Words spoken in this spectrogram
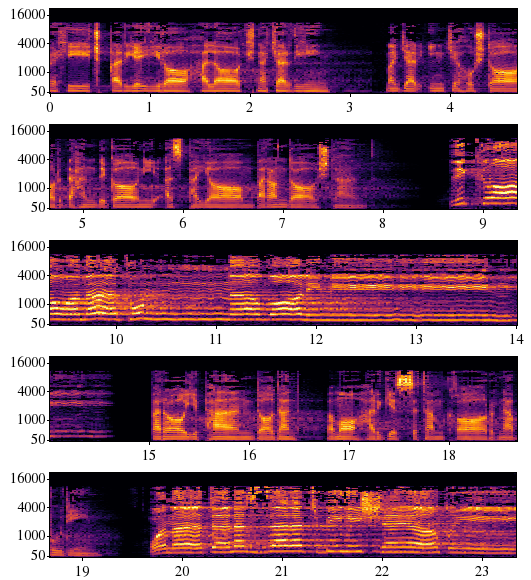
و هیچ قریه ای را هلاک نکردیم. مگر اینکه هشدار دهندگانی از پیام بران داشتند. ذکرا وما كنا ظالمین. برای پند دادن و ما هرگز ستمکار نبودیم. وما تنزلت به الشیاطین.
